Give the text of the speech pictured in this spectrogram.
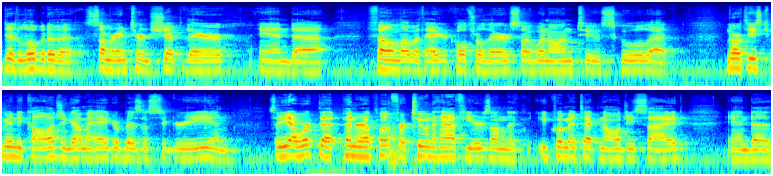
did a little bit of a summer internship there and uh, fell in love with agricultural there. So I went on to school at Northeast Community College and got my agribusiness degree. And so, yeah, I worked at Penner Implement for two and a half years on the equipment technology side and uh,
